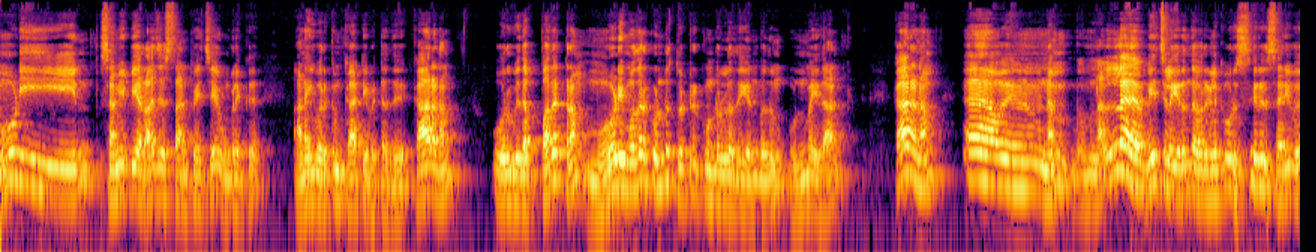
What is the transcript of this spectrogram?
மோடியின் சமீபிய ராஜஸ்தான் பேச்சே உங்களுக்கு அனைவருக்கும் காட்டிவிட்டது. காரணம் ஒருவித பதற்றம் மோடி முதற்கொண்டு தொற்று கொண்டுள்ளது என்பதும் உண்மைதான். காரணம் நம் நல்ல வீச்சில் இருந்தவர்களுக்கு ஒரு சிறு சரிவு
